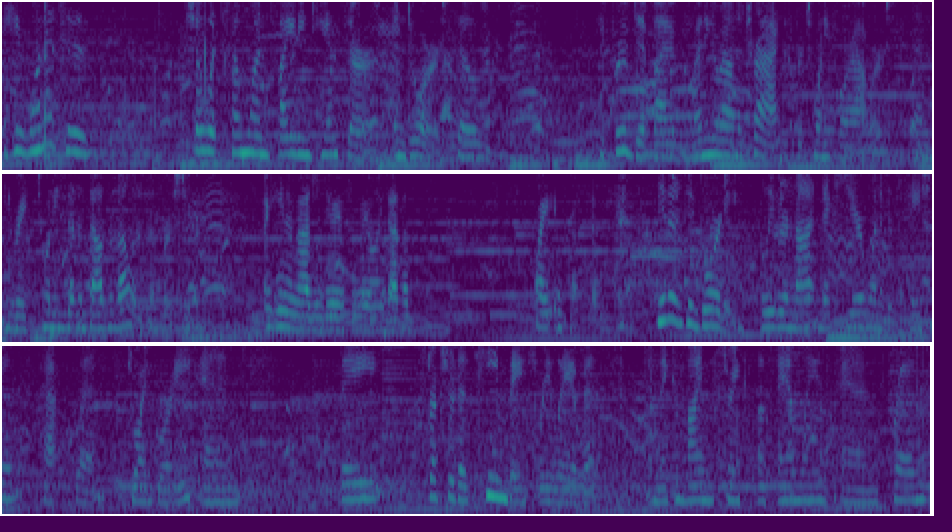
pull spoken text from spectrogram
He wanted to show what someone fighting cancer endures, so proved it by running around a track for 24 hours. And he raised $27,000 that first year. I can't imagine doing something like that. That's quite impressive. Neither could Gordy. Believe it or not, next year one of his patients, Pat Flynn, joined Gordy and they structured a team-based relay event. And they combined the strength of families and friends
